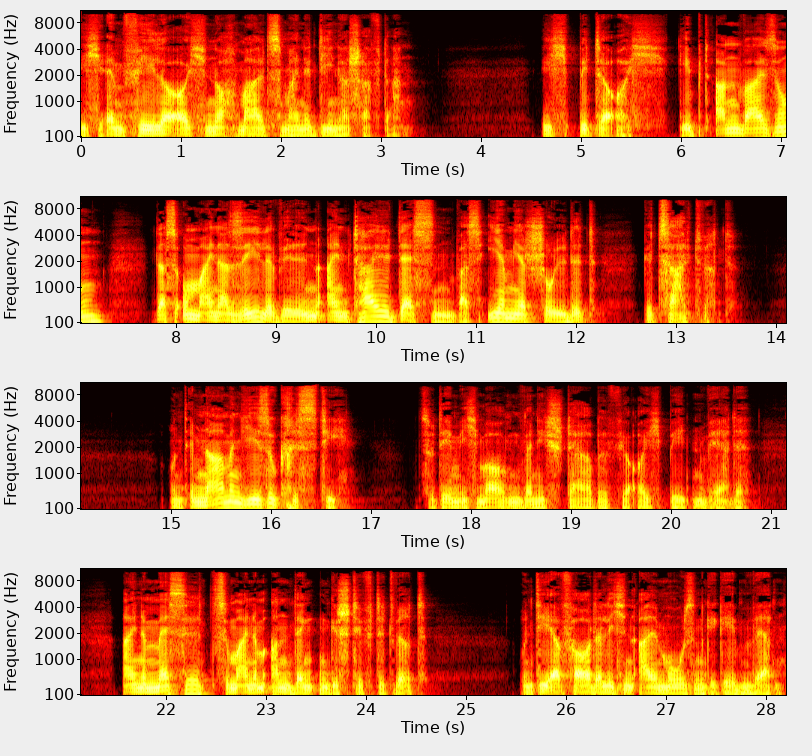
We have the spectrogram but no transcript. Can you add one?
Ich empfehle euch nochmals meine Dienerschaft an. Ich bitte euch, gebt Anweisung, dass um meiner Seele willen ein Teil dessen, was ihr mir schuldet, gezahlt wird. Und im Namen Jesu Christi, zu dem ich morgen, wenn ich sterbe, für euch beten werde, eine Messe zu meinem Andenken gestiftet wird und die erforderlichen Almosen gegeben werden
